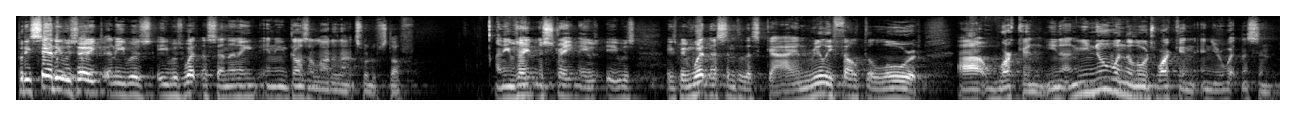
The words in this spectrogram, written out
But he said he was out and he was, he was witnessing, and he, and he does a lot of that sort of stuff. And he was out in the street and he was, he was, he's been witnessing to this guy and really felt the Lord uh, working. You know, and you know when the Lord's working in your witnessing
